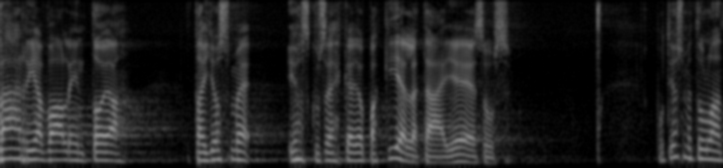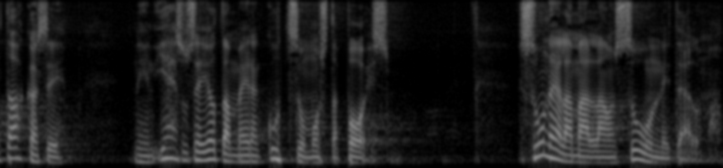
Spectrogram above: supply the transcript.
vääriä valintoja, tai jos me joskus ehkä jopa kielletään Jeesus, mutta jos me tullaan takaisin, niin Jeesus ei ota meidän kutsumusta pois. Sun elämällä on suunnitelma.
